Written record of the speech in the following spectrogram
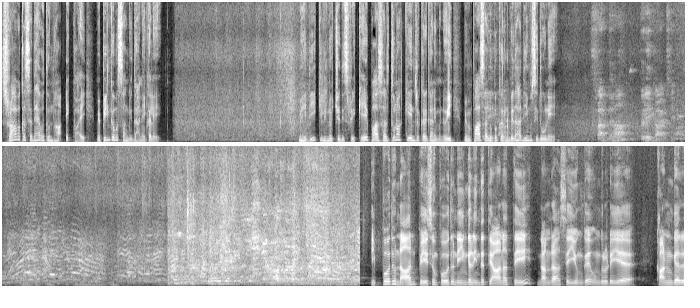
ශ්‍රාවක සැදැවතුන් හා එක්වයි මෙ පින්කම සංවිධානය කළේ. මෙහිදී කිලිනොච්ච දිස්ත්‍රික්කේ පාසල් තුනක් කේන්ද්‍ර කර ගනිමනුයි මෙම පාසල් උපකරන බෙදහදීම සිදුවනේ. ශ්‍රද්ධහා ප්‍රේකාචි. இப்போது நான் பேசும்போது நீங்கள் இந்த தியானத்தை நன்றாக செய்யுங்க உங்களுடைய கண்கள்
